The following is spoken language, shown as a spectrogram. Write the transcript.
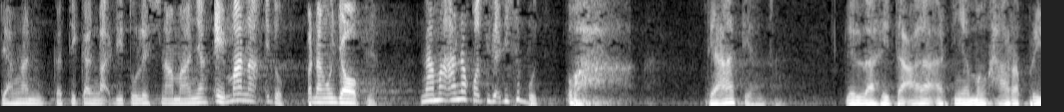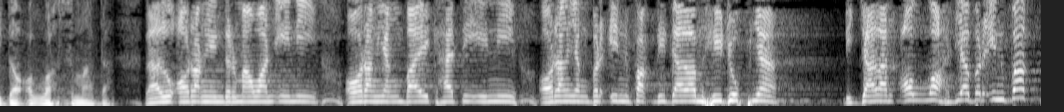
Jangan ketika nggak ditulis namanya, eh mana itu penanggung jawabnya? Nama anak kok tidak disebut? Wah, hati-hati. Lillahi ta'ala artinya mengharap ridha Allah semata. Lalu orang yang dermawan ini, orang yang baik hati ini, orang yang berinfak di dalam hidupnya, di jalan Allah dia berinfak,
